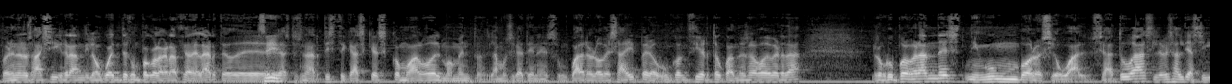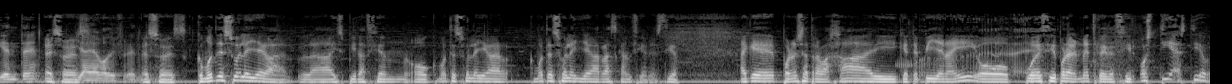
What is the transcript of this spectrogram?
poniéndonos así grandilocuentes, un poco la gracia del arte o de, Sí. de la expresión artística. Es que es como algo del momento. La música tiene eso. Un cuadro lo ves ahí, pero un concierto, cuando es algo de verdad, los grupos grandes, ningún bolo es igual. O sea, tú vas, le ves al día siguiente Eso es. y hay algo diferente. Eso es. ¿Cómo te suele llegar la inspiración o cómo te suele llegar, cómo te suelen llegar las canciones, tío? ¿Hay que ponerse a trabajar y que te pillen ahí o puedes ir por el metro y decir, hostias, tío?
